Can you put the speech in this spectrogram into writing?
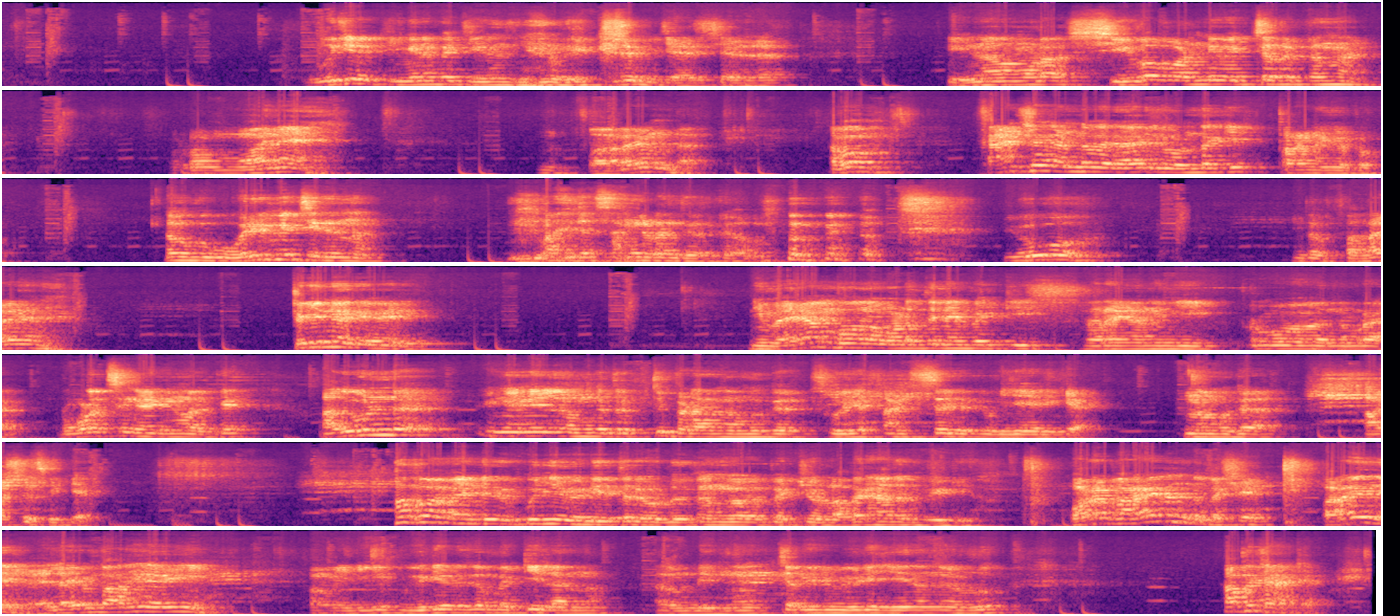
സൂര്യൊക്കെ ഇങ്ങനെയൊക്കെ ചെയ്യുന്നത് ഞാൻ ഒരിക്കലും വിചാരിച്ചല്ല പിന്നെ നമ്മുടെ ശിവ പണി വെച്ചെടുക്കുന്ന ഇവിടെ മോനെ. പറയണ്ട. അപ്പം ഫാൻ ഷോ കണ്ടവരാരും ഉണ്ടെങ്കിൽ പറയണം കേട്ടോ. നമുക്ക് ഒരുമിച്ചിരുന്ന് അതിന്റെ സങ്കടം തീർക്കാം. യോ എന്താ പറയാൻ പിന്നെ ഒരു കാര്യം. ഇനി വരാൻ പോകുന്ന പടത്തിനെ പറ്റി പറയുകയാണെങ്കിൽ നമ്മുടെ റോളക്സും കാര്യങ്ങളൊക്കെ. അതുകൊണ്ട് ഇങ്ങനെയും നമുക്ക് തൃപ്തിപ്പെടാൻ നമുക്ക് സൂര്യ ഫാൻസ് വിചാരിക്കാം. നമുക്ക് ആശ്വസിക്കാം. അപ്പൊ എന്റെ ഒരു കുഞ്ഞു വീഡിയോ ഇത്രയേ ഉള്ളൂ. കങ്കോയെ പറ്റിയുള്ള അപരാധം വീഡിയോ. കുറെ പറയുന്നുണ്ട് പക്ഷെ പറയുന്നില്ല. എല്ലാവരും പറഞ്ഞു കഴിഞ്ഞു. അപ്പം എനിക്ക് വീഡിയോ എടുക്കാൻ പറ്റിയില്ല എന്ന് അതുകൊണ്ട് ഇന്ന് ചെറിയൊരു വീഡിയോ ചെയ്യുന്നതേ ഉള്ളൂ. അപ്പം ടാറ്റ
